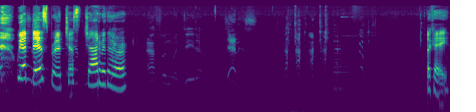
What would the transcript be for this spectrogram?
we are desperate. Just chat with her. Afflin Wadida. Dennis. Okay.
